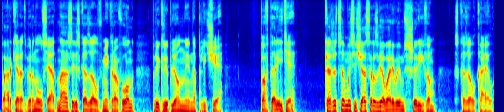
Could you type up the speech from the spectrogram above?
Паркер отвернулся от нас и сказал в микрофон, прикрепленный на плече. «Повторите». «Кажется, мы сейчас разговариваем с шерифом», — сказал Кайл.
